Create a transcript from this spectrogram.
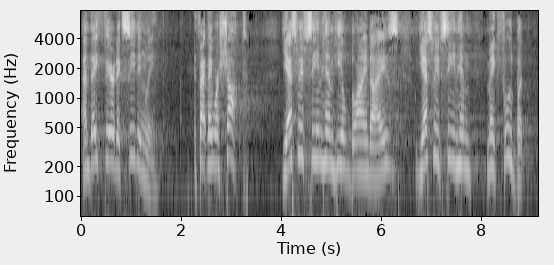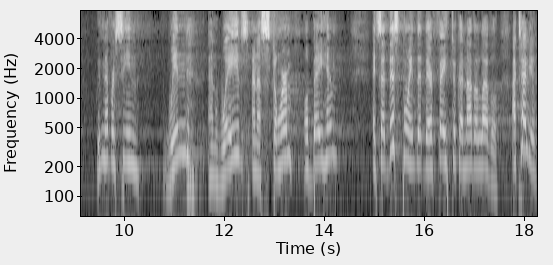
And they feared exceedingly. In fact, they were shocked. Yes, we've seen him heal blind eyes. Yes, we've seen him make food, but we've never seen wind and waves and a storm obey him. It's at this point that their faith took another level. I tell you,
